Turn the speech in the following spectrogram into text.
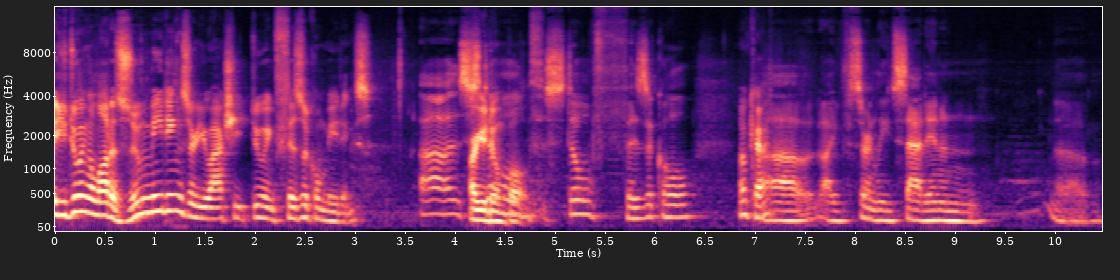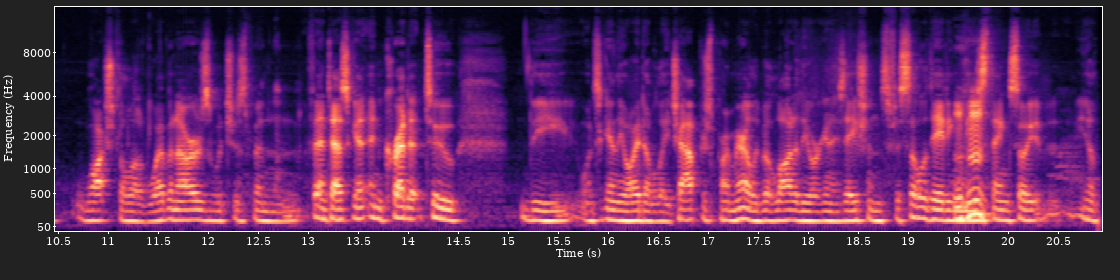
are you doing a lot of Zoom meetings or are you actually doing physical meetings? Uh, Are you doing both? Still physical. Okay. Uh, I've certainly sat in and uh, watched a lot of webinars, which has been fantastic. And credit to the once again the OIAA chapters primarily, but a lot of the organizations facilitating these things. So you you know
